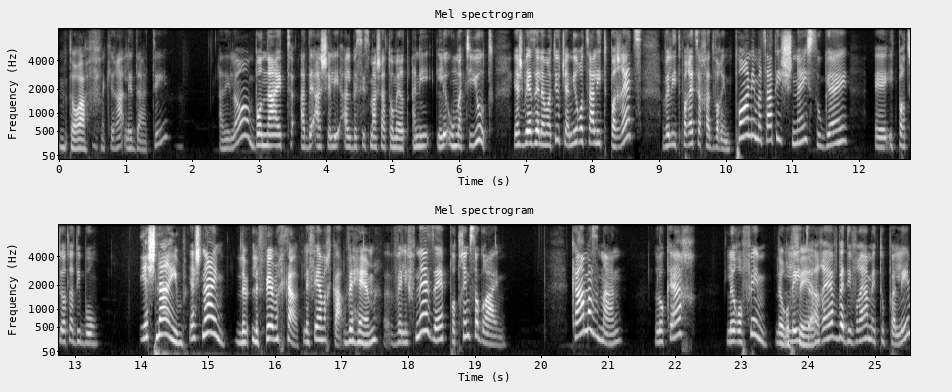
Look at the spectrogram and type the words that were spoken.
מטורף. מכירה? לדעתי, אני לא בונה את הדעה שלי על בסיס מה שאת אומרת, אני לעומתיות. יש בי איזה לעומתיות שאני רוצה להתפרץ ולהתפרץ לך דברים. פה אני מצאתי שני סוגי אה, התפרצויות לדיבור. יש שניים, יש שניים, לפי המחקר. לפי המחקר. והם? ולפני זה, פותחים סוגריים. כמה זמן לוקח לרופאים, לרופאים. להתערב בדברי המטופלים,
